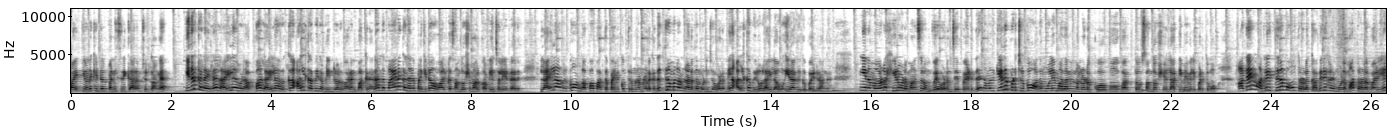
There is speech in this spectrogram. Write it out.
பைத்தியம்னு கிண்டல் பண்ணி சிரிக்க ஆரம்பிச்சிடுறாங்க. இதற்கடையில் லைலாவோட அப்பா லைலாவுக்கு அல் கபீர் அப்படின்ற ஒரு வரன் பார்க்குறாரு அந்த பையனை கல்யாணம் பண்ணிக்கிட்டு அவன் வாழ்க்கை சந்தோஷமாக இருக்கும் அப்படின்னு சொல்லிடுறாரு. லைலாவிற்கும் அவங்க அப்பா பார்த்த பையனுக்கும் திருமணம் நடக்குது. திருமணம் நடந்து முடிஞ்ச உடனே அல் கபீரும் லைலாவும் ஈராக்குக்கு போயிடுறாங்க. இங்கே நம்மளோட ஹீரோட மனசு ரொம்பவே உடஞ்சே போயிடுது. நம்மளுக்கு எது பிடிச்சிருக்கோ அது மூலியமாக தானே நம்மளோட கோபம் வருத்தம் சந்தோஷம் எல்லாத்தையுமே வெளிப்படுத்துவோம். அதே மாதிரி திரும்பவும் தன்னோட கவிதைகள் மூலமாக தன்னோட வழியை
